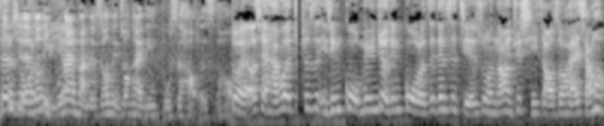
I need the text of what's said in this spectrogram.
生气的时候，你不耐烦的时候，你状态一定不是好的时候。对，而且还会就是已经过，明明就已经过了这件事结束了，然后你去洗澡的时候还在想，哦，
